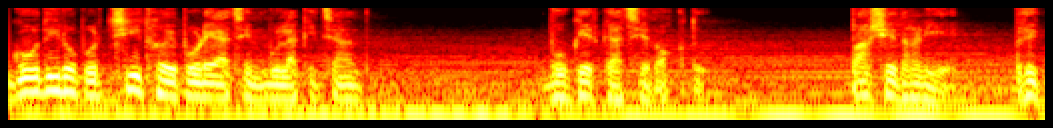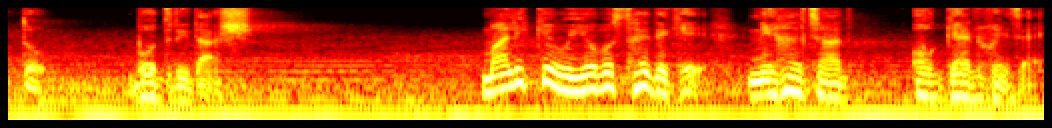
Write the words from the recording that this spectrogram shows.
গদির ওপর চিত হয়ে পড়ে আছেন বুলাকি চাঁদ। বুকের কাছে রক্ত। পাশে দাঁড়িয়ে ভৃত্য বদ্রী দাস মালিককে ওই অবস্থায় দেখে নেহাল চাঁদ অজ্ঞান হয়ে যায়।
